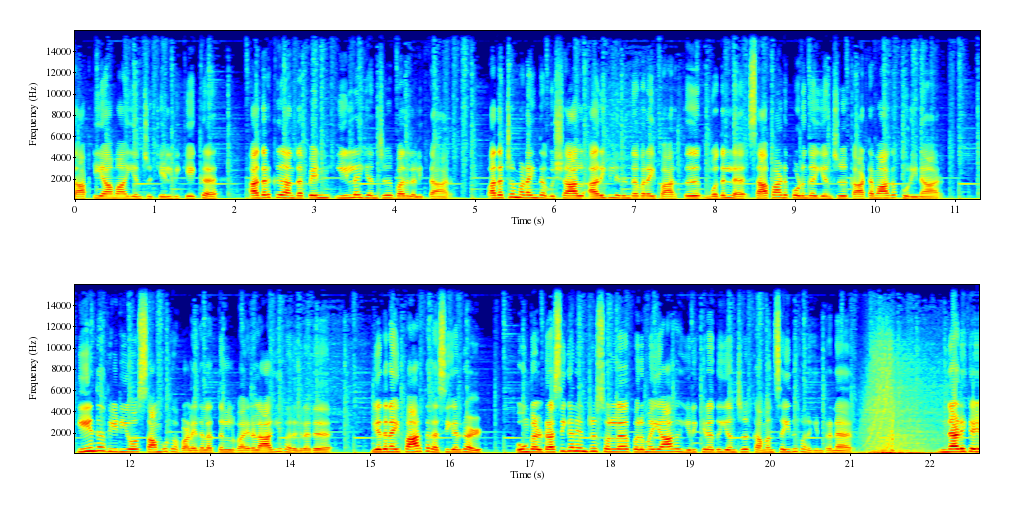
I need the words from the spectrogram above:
சாப்பிட்டியாமா என்று கேள்வி கேட்க அதற்கு அந்த பெண் இல்லை என்று பதிலளித்தார். பதற்றமடைந்த விஷால் அருகில் இருந்தவரை பார்த்து முதல்ல சாப்பாடு போடுங்க என்று காட்டமாக கூறினார். இந்த வீடியோ சமூக வலைதளத்தில் வைரலாகி வருகிறது. இதனை பார்த்த ரசிகர்கள் உங்கள் ரசிகன் என்று சொல்ல பெருமையாக இருக்கிறது என்று கமெண்ட் செய்து வருகின்றனர். நடிகை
